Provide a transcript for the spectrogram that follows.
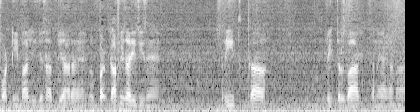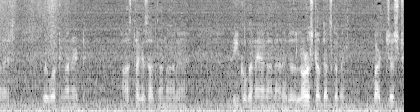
फोर्टी बाली के साथ भी आ रहा है। पर काफ़ी सारी चीज़ें हैं। रीत का, रीत तलवार का नया गाना आ रहा है। We working on it Aastha के साथ गाना आ रहा है। रीको का नया गाना आ रहा है। Lot of stuff that's coming but just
